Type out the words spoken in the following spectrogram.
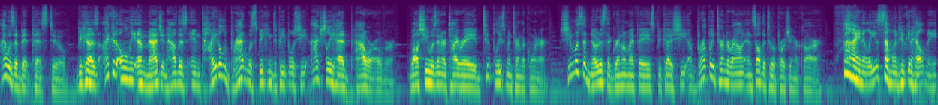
I was a bit pissed too. Because I could only imagine how this entitled brat was speaking to people she actually had power over. While she was in her tirade, two policemen turned the corner. She must have noticed the grin on my face because she abruptly turned around and saw the two approaching her car. Finally, someone who can help me.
